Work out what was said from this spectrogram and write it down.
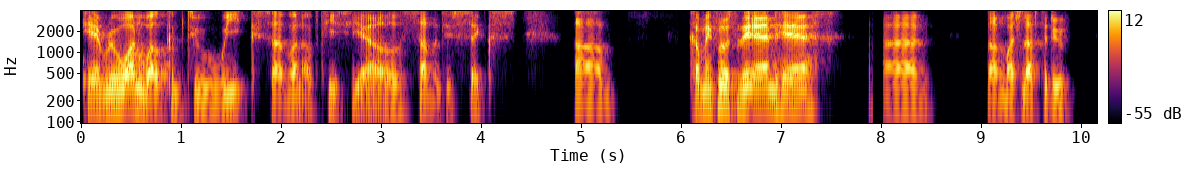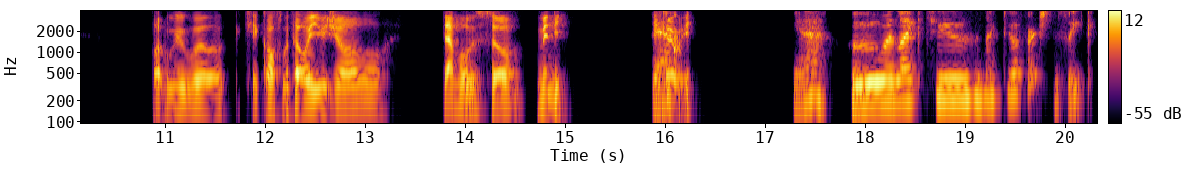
Hey everyone, welcome to week seven of TCL 76. Um, coming close to the end here. Uh, not much left to do, but we will kick off with our usual demos. So, Mindy, take it Yeah, away. yeah. Who would like to who'd like to go first this week?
